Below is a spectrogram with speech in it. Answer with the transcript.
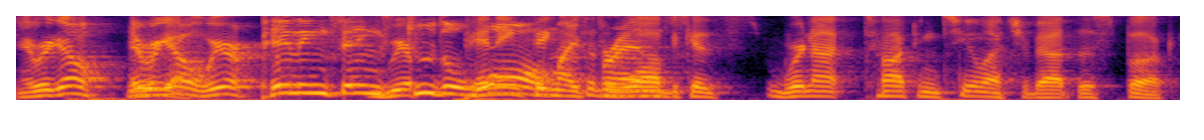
Here we go. Here we we go. go. We're pinning things we're to the pinning wall, things my to friends. the wall because we're not talking too much about this book.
